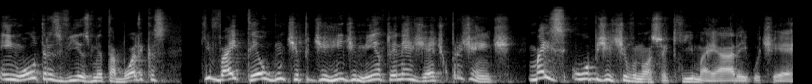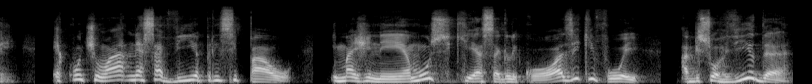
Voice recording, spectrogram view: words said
em outras vias metabólicas que vai ter algum tipo de rendimento energético para gente. Mas o objetivo nosso aqui, Maiara e Gutierre, é continuar nessa via principal, Imaginemos que essa glicose que foi absorvida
